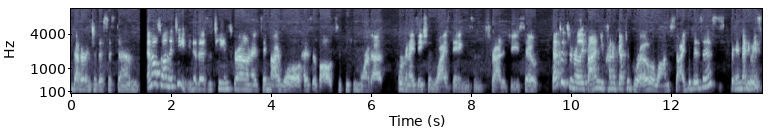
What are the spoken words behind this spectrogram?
better into the system and also on the team you know as the team's grown i'd say my role has evolved to thinking more about organization wide things and strategy so that's what's been really fun. You kind of get to grow alongside the business in many ways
